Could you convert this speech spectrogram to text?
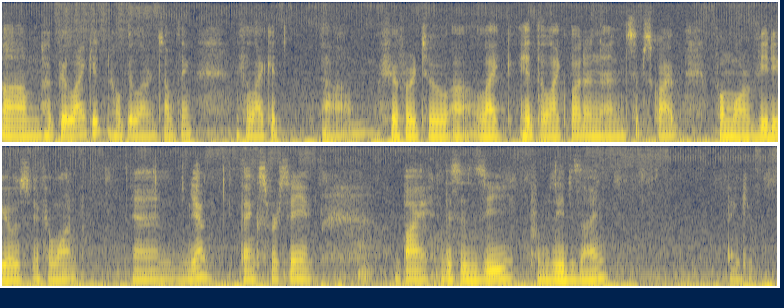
um, hope you like it. Hope you learned something. If you like it um, feel free to uh, like hit the like button and subscribe for more videos if you want. And yeah thanks for seeing. Bye. This is Z from Z Design. Thank you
